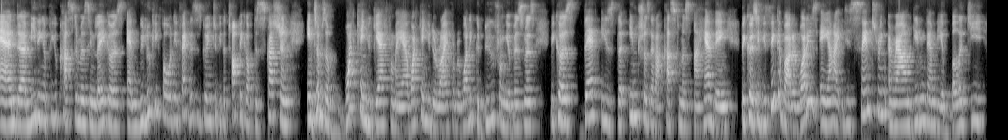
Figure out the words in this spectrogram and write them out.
and uh, meeting a few customers in Lagos. And we're looking forward. In fact, this is going to be the topic of discussion in terms of what can you get from AI, what can you derive from it, what it could do from your business, because that is the interest that our customers are having. Because if you think about it, what is AI? It is centering around giving them the ability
